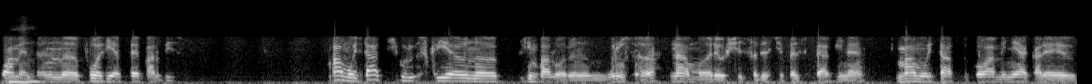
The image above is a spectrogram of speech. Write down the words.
o amendă în uh, folie pe parbriz. M-am uitat, sigur, scrie în uh, limba lor, în rusă, n-am uh, reușit să descifrez prea bine. M-am uitat după oamenii aia care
